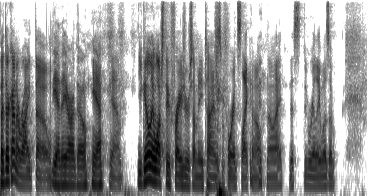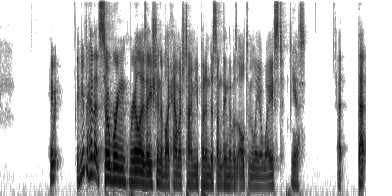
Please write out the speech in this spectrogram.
But they're kind of right though. yeah, they are though. Yeah. Yeah. You can only watch through Frasier so many times before it's like, oh no, I this really was a. Have, you ever had that sobering realization of like how much time you put into something that was ultimately a waste? Yes. That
